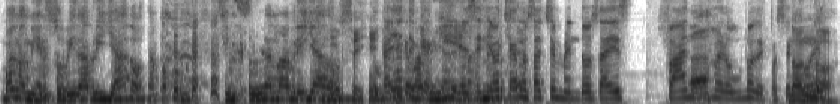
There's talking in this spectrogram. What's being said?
Bueno, ni en su vida ha brillado, tampoco. si en su vida no ha brillado. Pues sí. ¿tú crees Cállate que aquí el señor? Carlos H. Mendoza es fan Ah. número uno de José No, Joel. no.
